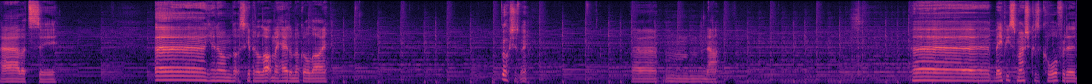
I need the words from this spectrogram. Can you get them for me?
Ah, uh, let's see. Uh, you know, I'm skipping a lot in my head, I'm not gonna lie. Oh, excuse me. Uh, mm, nah. Uh, maybe Smash because cool for the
